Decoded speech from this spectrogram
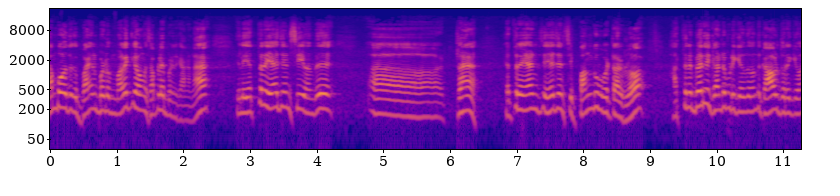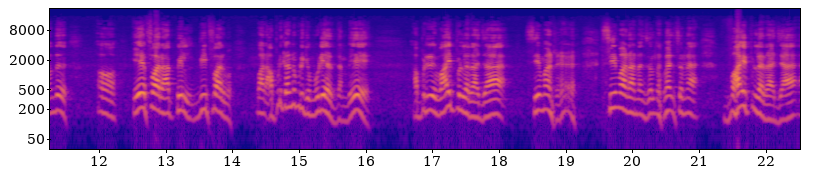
சம்பவத்துக்கு பயன்படும் வரைக்கும் அவங்க சப்ளை பண்ணியிருக்காங்கன்னா இதில் எத்தனை ஏஜென்சி வந்து ட்ரா- எத்தனை ஏஜென்சி ஏஜென்சி பங்கு பெற்றார்களோ அத்தனை பேரையும் கண்டுபிடிக்கிறது வந்து காவல்துறைக்கு வந்து A for apple B for அப்படி கண்டுபிடிக்க முடியாது தம்பி. அப்படி வாய்ப்பில்லை ராஜா. சீமான் சீமான் அண்ணன் சொல்கிற மாதிரி சொன்ன வாய்ப்பில்லை ராஜா.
